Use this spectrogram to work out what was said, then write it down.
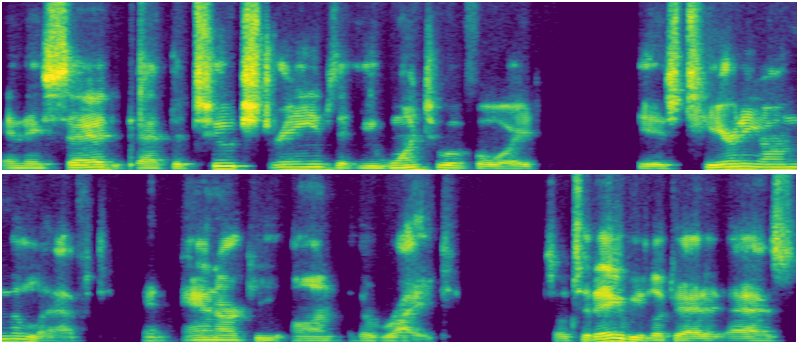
And they said that the two extremes that you want to avoid is tyranny on the left and anarchy on the right. So today we look at it as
